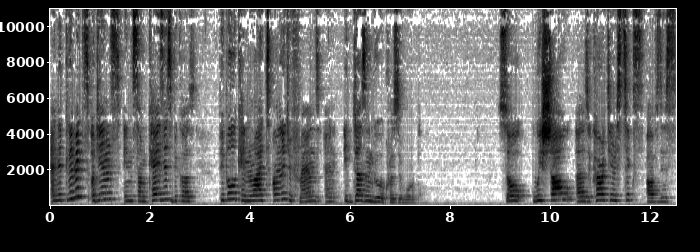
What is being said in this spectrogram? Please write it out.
And it limits audience in some cases because People can write only to friends and it doesn't go across the world. So we show uh, the characteristics of this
